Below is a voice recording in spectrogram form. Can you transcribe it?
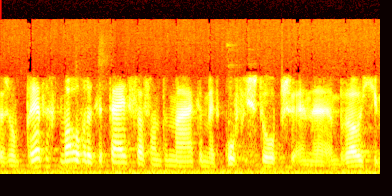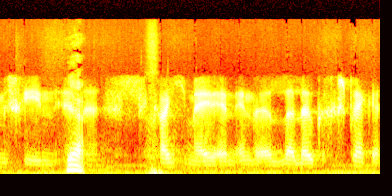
zo'n prettig mogelijke tijd van te maken met koffiestops en uh, een broodje misschien. En, ja. krantje mee en, en leuke gesprekken.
